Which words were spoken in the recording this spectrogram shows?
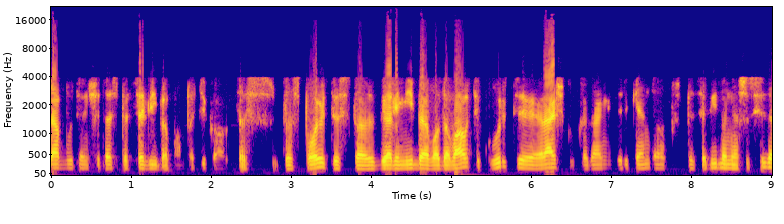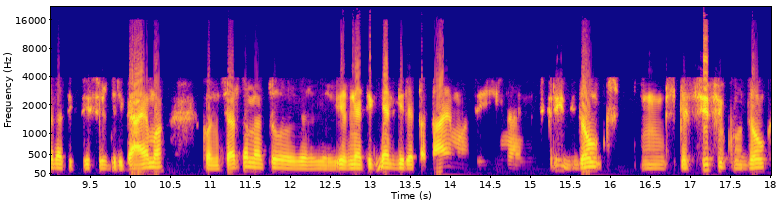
tą būtent šitą specialybę man patiko, tas, tas pojūtis, ta galimybė vadovauti, kurti ir aišku, kadangi dirigento specialybė nesusideda tik tais iš dirigavimo koncerto metu ir, ir ne tik netgi repetavimo, tai žinai, tikrai daug specifikų, daug,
